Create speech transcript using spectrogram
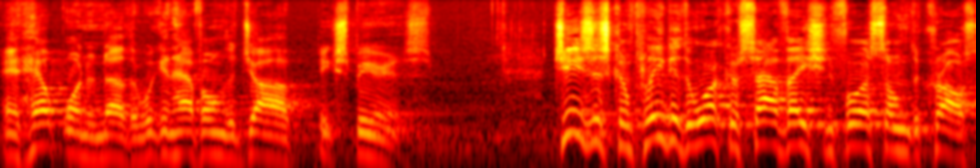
and help one another, we can have on the job experience. Jesus completed the work of salvation for us on the cross.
